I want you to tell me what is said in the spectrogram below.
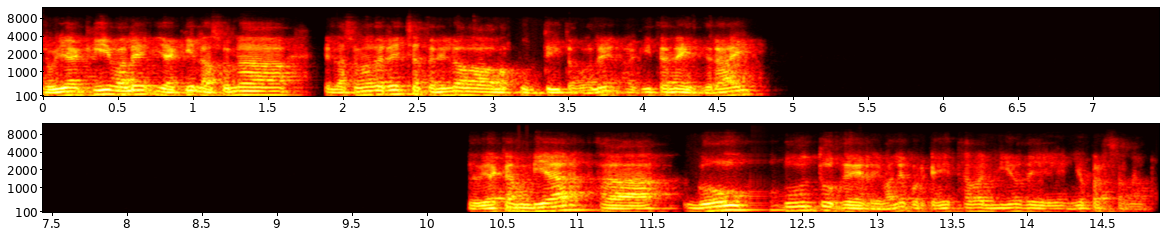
Me voy aquí, ¿vale? Y aquí en la zona, en la zona derecha tenéis los, los puntitos, ¿vale? Aquí tenéis Drive, Lo voy a cambiar a go.gr, ¿vale? Porque ahí estaba el mío de mío personal.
